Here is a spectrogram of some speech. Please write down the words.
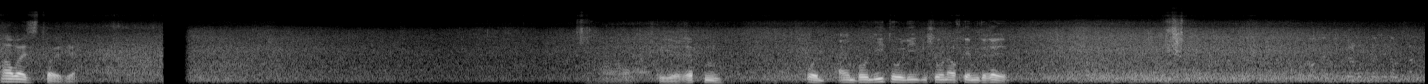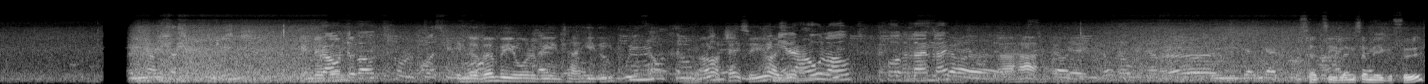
Aber es ist toll hier. Die Rippen und ein Bonito liegen schon auf dem Grill. Roundabout. In November, you want to be in Tahiti. Oh, okay, so you We are need a whole load for the limelight. Aha, okay. Es hat sich langsam hier gefüllt.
